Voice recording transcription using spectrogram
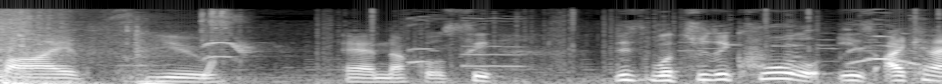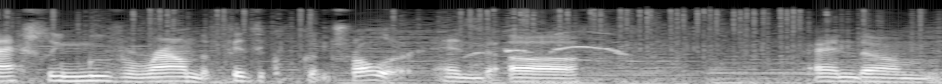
5U and Knuckles. See, this, what's really cool is I can actually move around the physical controller, and, uh, and, um,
